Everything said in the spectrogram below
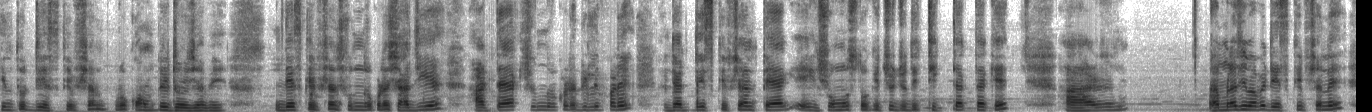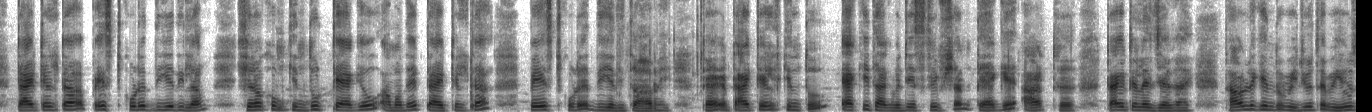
কিন্তু ডেসক্রিপশান পুরো কমপ্লিট হয়ে যাবে। ডেসক্রিপশান সুন্দর করে সাজিয়ে আর ট্যাগ সুন্দর করে দিলে পরে ডেসক্রিপশান ট্যাগ এই সমস্ত কিছু যদি ঠিকঠাক থাকে, আর আমরা যেভাবে ডেসক্রিপশানে টাইটেলটা পেস্ট করে দিয়ে দিলাম, সেরকম কিন্তু ট্যাগেও আমাদের টাইটেলটা পেস্ট করে দিয়ে দিতে হবে। টাইটেল কিন্তু একই থাকবে ডেসক্রিপশান ট্যাগে আর টাইটেলের জায়গায়। তাহলে কিন্তু ভিডিওতে ভিউজ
